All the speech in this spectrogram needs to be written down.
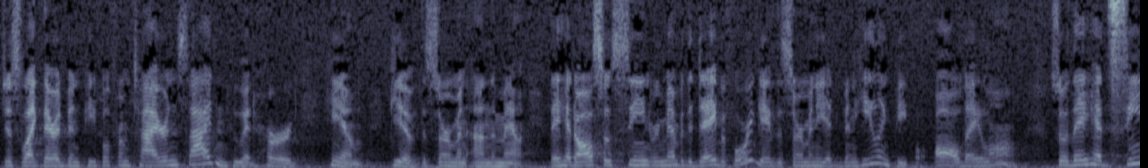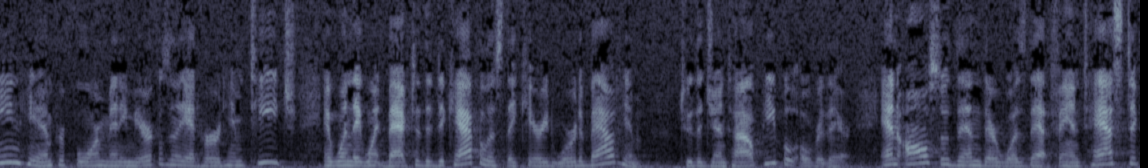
Just like there had been people from Tyre and Sidon who had heard him give the Sermon on the Mount. They had also seen, remember the day before he gave the sermon, he had been healing people all day long. So they had seen him perform many miracles and they had heard him teach. And when they went back to the Decapolis, they carried word about him to the Gentile people over there. And also, then, there was that fantastic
